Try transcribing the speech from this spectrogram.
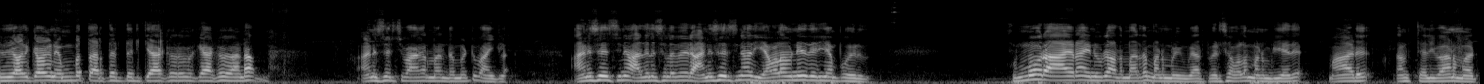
இது அதுக்காக நம்ம தரத்தெடுத்து கேட்கறவங்க கேட்க வேண்டாம். அனுசரித்து வாங்குற மாதிரி இருந்தால் மட்டும் வாங்கிக்கலாம். அனுசரிச்சுன்னா அதில் சில பேர் அனுசரிச்சுன்னா அது எவ்வளவுனே தெரியாமல் போயிடுது சும்மா ஒரு ஆயிரம் ஐநூறு அந்த மாதிரி தான் பண்ண முடியும். வேறு பெருசாக எவ்வளோ பண்ண முடியாது. மாடு நல்ல தெளிவான மாடு.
